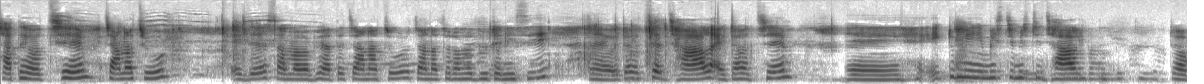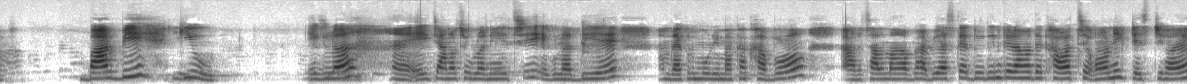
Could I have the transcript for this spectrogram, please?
সাথে হচ্ছে চানাচুর। এই যে সালমা ভাবি হাতে চানাচুর। চানাচুর আমরা দুইটা নিছি। আহ, ওইটা হচ্ছে ঝাল এটা হচ্ছে একটু মিষ্টি মিষ্টি ঝাল টপ। বারবি কিউট। এগুলা হ্যাঁ এই চানাচুরগুলো নিয়েছি, এগুলা দিয়ে আমরা এখন মুড়ি মাখা খাব। আর সালমা ভাবি আজকে দুই দিন করে আমাদের খাওয়াচ্ছে, অনেক টেস্টি হয়।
